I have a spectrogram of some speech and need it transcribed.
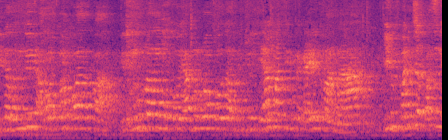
இதை வந்து அவ்வளோக்கெல்லாம் போதாதப்பா. இது நூறுரூவா தான் போகும் இரநூறுவா போகுது அப்படின்னு சொல்லி ஏமாத்திக்கிற கையெழுத்து வாங்கினா இது படிச்ச பசங்க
